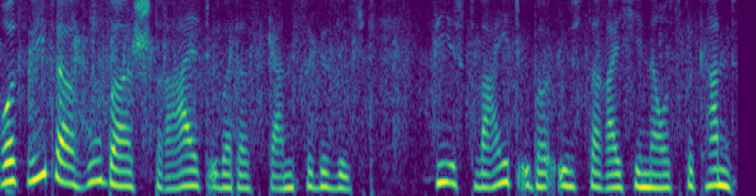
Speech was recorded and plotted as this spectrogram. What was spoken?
Roswitha Huber strahlt über das ganze Gesicht. Sie ist weit über Österreich hinaus bekannt.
